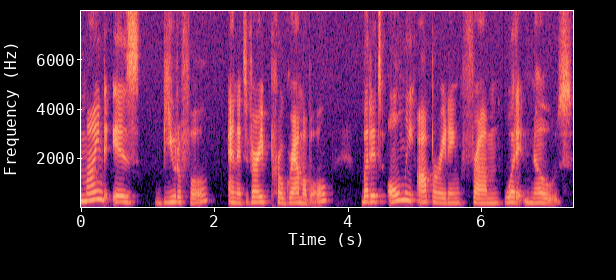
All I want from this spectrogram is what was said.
mind is beautiful and it's very programmable, but it's only operating from what it knows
